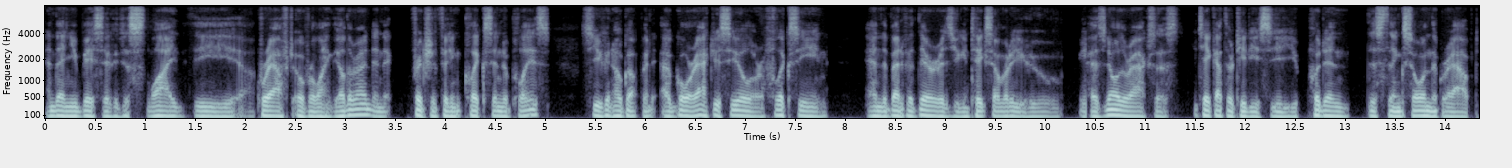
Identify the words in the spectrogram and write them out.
And then you basically just slide the uh, graft overlying the other end and it friction fitting clicks into place. So you can hook up an, a Gore Acuseal or a Flixene. And the benefit there is you can take somebody who has no other access, you take out their TDC, you put in this thing sew in the graft,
